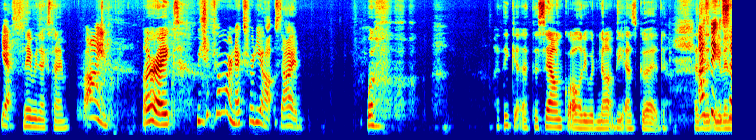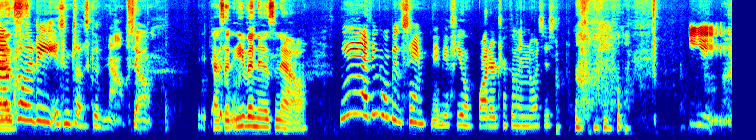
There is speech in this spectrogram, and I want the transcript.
Yes. Maybe next time. Fine. All right. We should film our next video outside. Well, I think uh, the sound quality would not be as good as I it think even sound is. quality isn't as good now, so As it even is now. yeah, I think it will be the same. Maybe a few water trickling noises. Yeah.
